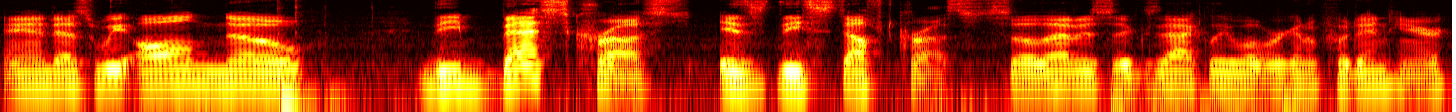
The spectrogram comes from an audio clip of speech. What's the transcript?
And as we all know, the best crust is the stuffed crust. So that is exactly what we're going to put in here.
